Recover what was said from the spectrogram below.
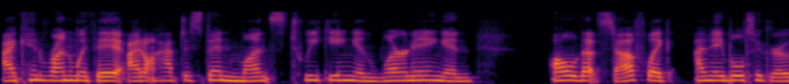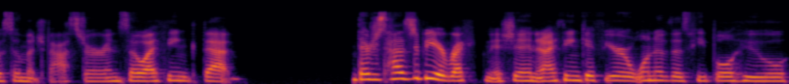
I can run with it. I don't have to spend months tweaking and learning and all of that stuff. Like I'm able to grow so much faster. And so I think that there just has to be a recognition. And I think if you're one of those people who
